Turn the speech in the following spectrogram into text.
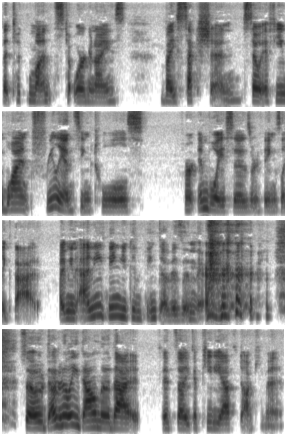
that took months to organize by section. So if you want freelancing tools for invoices or things like that, I mean, anything you can think of is in there. so definitely download that. It's like a PDF document.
